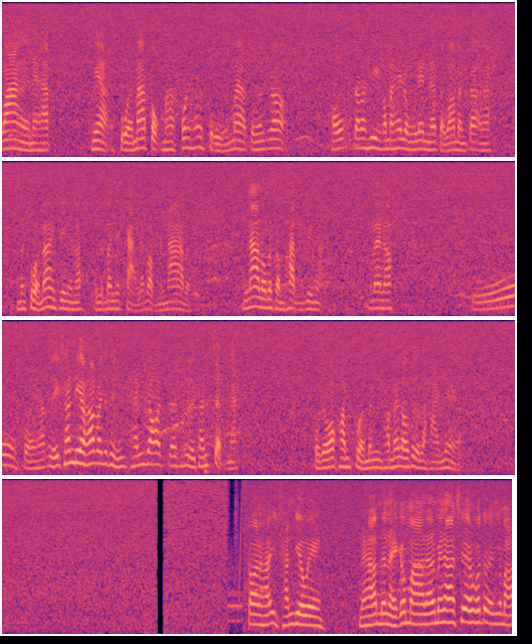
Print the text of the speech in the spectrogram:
กว้างเลยนะครับ เนี่ยสวยมากตกมาค่อนข้างสูงมากตรงนั้นก็เขาเจ้าหน้าที่เขามาให้ลงเล่นนะ แต่ว่ามันก็นะมันสวยมากจริงนะบรรยากาศแล้วแบบมันน่าแบบน่าลงไปสัมผัสจริงอะแม่เนาะ อ้สวยครับหรือชั้นเดียวครับเราจะถึงชั้นยอดจะคือชั้นเจ็ดนะผมจะว่าความสวยมันทำให้เรารู้สึกละหายเหนื่อยก็นะครับอีกชั้นเดียวเองนะครับไหนๆก็มาแล้วไม่น่าเชื่อว่าตัวเองจะมา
